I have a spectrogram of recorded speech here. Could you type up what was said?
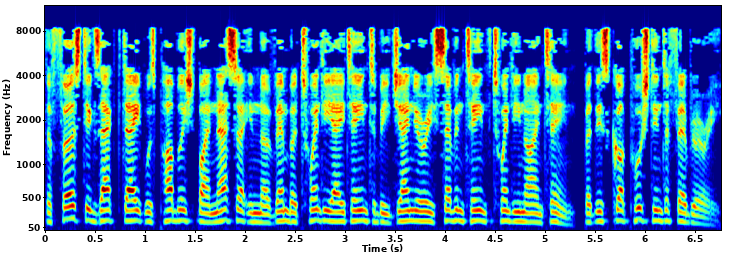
The first exact date was published by NASA in November 2018 to be January 17, 2019, but this got pushed into February.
